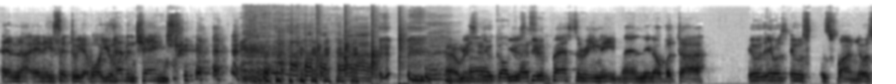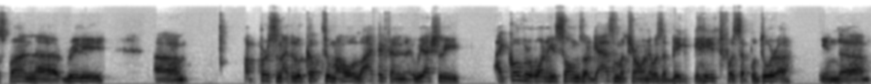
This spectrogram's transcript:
and uh, and he said to me, "Well, you haven't changed. oh, you're still, you're still pestering me, man. You know." But uh, it was it was it was it was fun. It was fun. Uh, really, um, a person I look up to my whole life, and we actually. I cover one of his songs, Orgasmatron. It was a big hit for Sepultura in the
